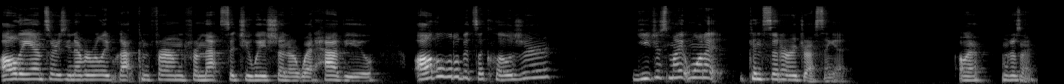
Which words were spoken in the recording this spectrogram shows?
all the answers you never really got confirmed from that situation or what have you, all the little bits of closure, you just might want to consider addressing it. Okay, I'm just saying.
